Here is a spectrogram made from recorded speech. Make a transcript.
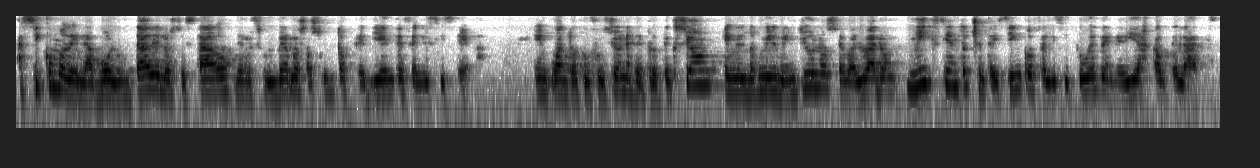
así como de la voluntad de los estados de resolver los asuntos pendientes en el sistema. En cuanto a sus funciones de protección, en el 2021 se evaluaron 1.185 solicitudes de medidas cautelares,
